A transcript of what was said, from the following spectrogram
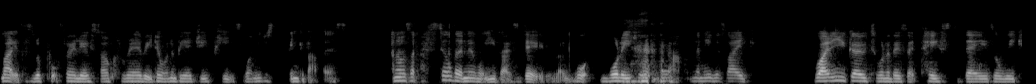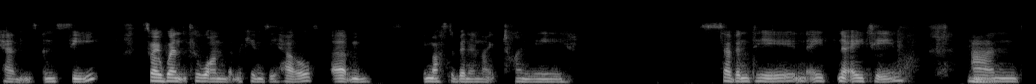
liked this sort of portfolio style career, but you don't want to be a GP. So why don't you just think about this?" And I was like, "I still don't know what you guys do. Like, what what are you talking about?" And then he was like, "Why don't you go to one of those like taste days or weekends and see?" So I went to one that McKinsey held. Um, it must have been in like 2017, eight, no, 18 Mm. and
